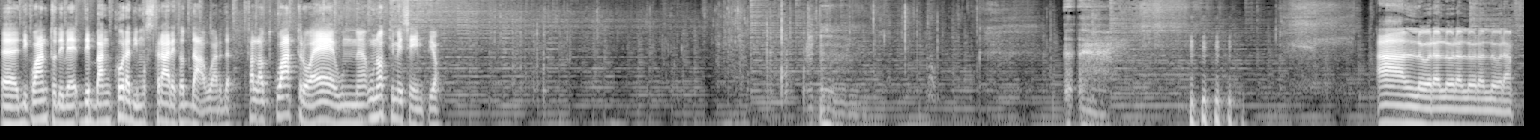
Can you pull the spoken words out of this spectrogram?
eh, di quanto deve, debba ancora dimostrare Todd Howard. Fallout 4 è un, un ottimo esempio. allora, allora, allora, allora.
